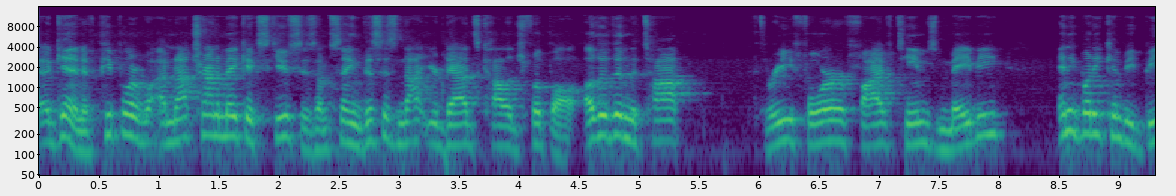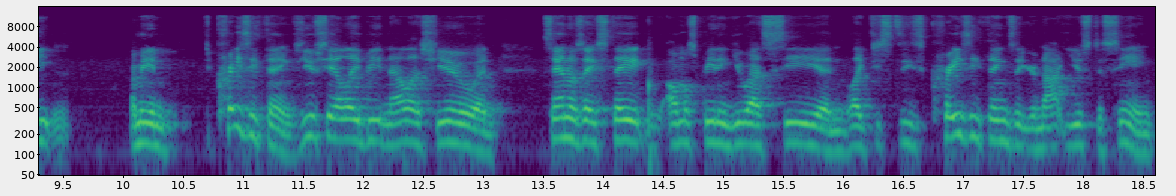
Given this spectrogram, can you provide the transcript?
again, if people are, I'm not trying to make excuses. I'm saying this is not your dad's college football. Other than the top three, four, five teams, maybe anybody can be beaten. I mean, crazy things. UCLA beating LSU and San Jose State almost beating USC, and like just these crazy things that you're not used to seeing.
